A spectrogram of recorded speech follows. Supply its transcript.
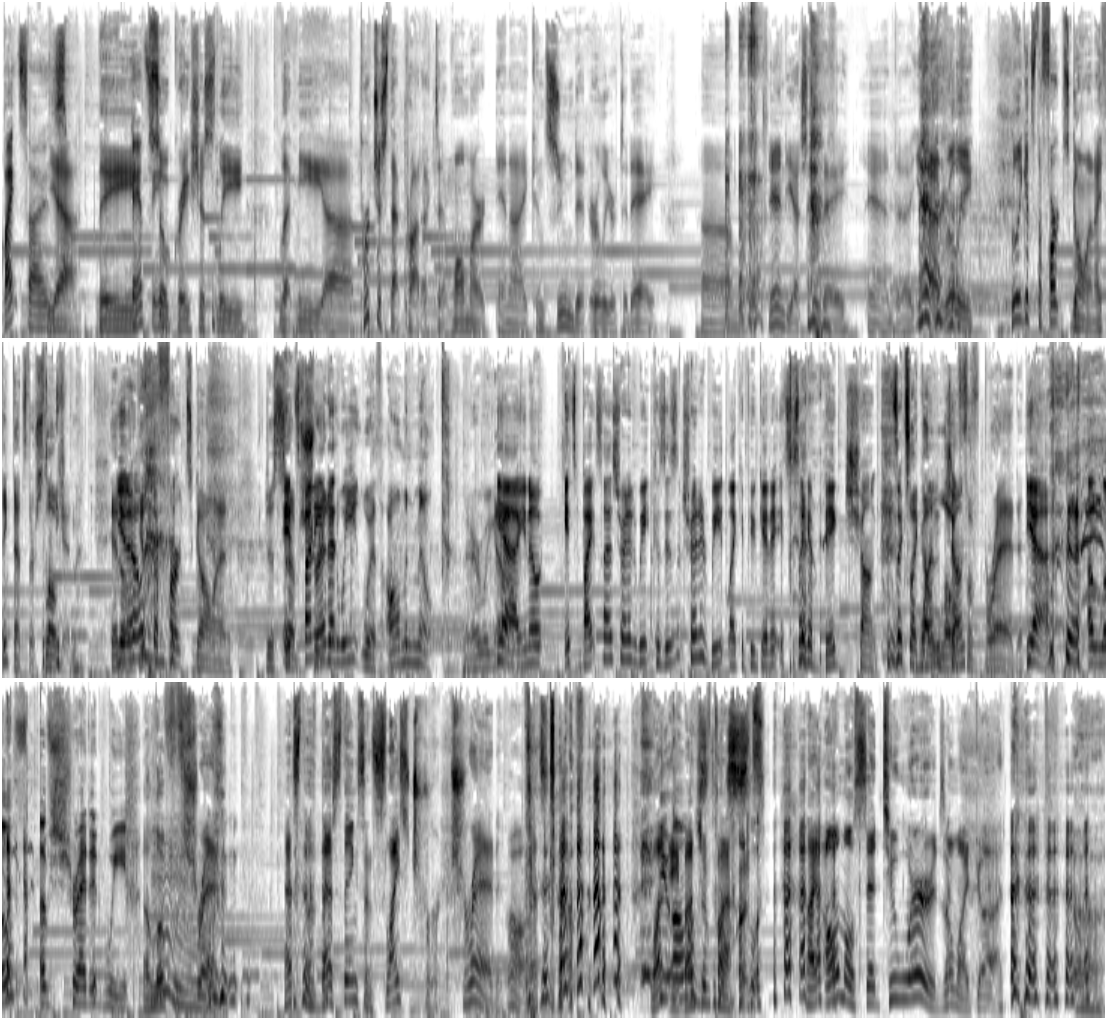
Bite size. Yeah, they Fancy. so graciously let me uh, purchase that product at Walmart, and I consumed it earlier today um, and yesterday. And uh, yeah, it really, really gets the farts going. I think that's their slogan. It'll know- get the farts going. Just some shredded that- wheat with almond milk. There we go. Yeah, you know, it's bite-sized shredded wheat because isn't shredded wheat like if you get it, it's just like a big chunk. It's like, it's like one a loaf chunk. of bread. yeah, a loaf of shredded wheat. A loaf Mm. of shred. That's the best thing since sliced tr- shred. Oh, that's tough. what You a bunch of clowns. I almost said two words. Oh my god. Ugh.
